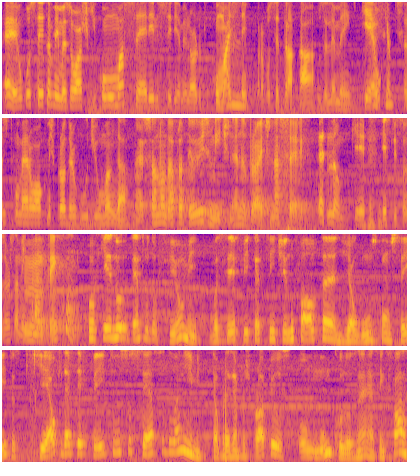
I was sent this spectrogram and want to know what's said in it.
É, eu gostei também, mas eu acho que como uma série ele seria melhor do que com mais Hum. tempo pra você tratar os elementos. Que é Faz o que sentido. acontece com o Metal Alchemist Brotherhood e o mangá. É, só não dá pra ter o Will Smith, né, no Bright na série. Não, porque restrições orçamentárias. Não tem como. Porque no- dentro do filme, você fica sentindo falta de alguns conceitos que é o que deve ter feito o sucesso do anime. Então, por exemplo, os próprios homúnculos, né? É assim que se fala?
